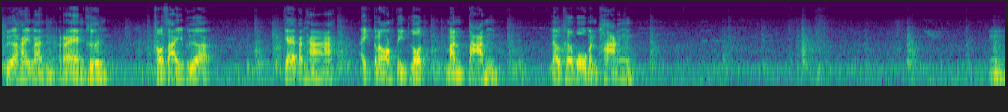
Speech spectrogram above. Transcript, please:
เพื่อให้มันแรงขึ้น เขาใส่เพื่อแก้ปัญหาไอ้กรองติดรถมันตัน แล้วเทอร์โบมันพัง อืม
